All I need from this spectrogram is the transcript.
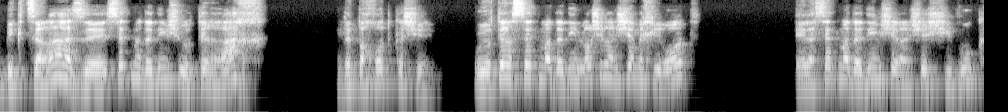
בקצרה, זה סט מדדים שהוא יותר רך ופחות קשה. הוא יותר סט מדדים לא של אנשי מכירות, אלא סט מדדים של אנשי שיווק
